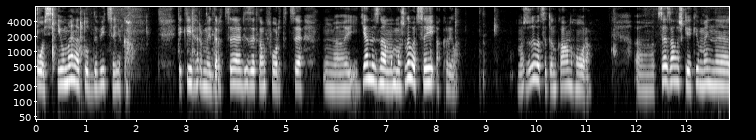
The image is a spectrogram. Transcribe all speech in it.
Ось, і у мене тут, дивіться, яка, який гармидер. Це Лізе Комфорт. Це, е, я не знаю, можливо, цей акрил. Можливо, це тонка ангора. Е, Це залишки, які в мене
